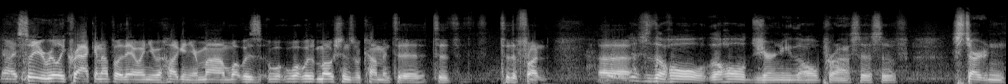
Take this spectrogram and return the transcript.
Now I saw you really cracking up over there when you were hugging your mom. What was what, emotions were coming to to to the front? Uh, this is the whole the whole journey, the whole process of starting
